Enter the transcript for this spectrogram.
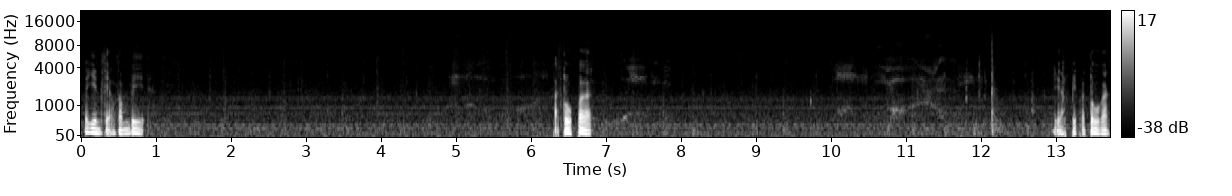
ได้ยินเสียงซอมบี้ประตูเปิดเดี๋ยวปิดประตูกัน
